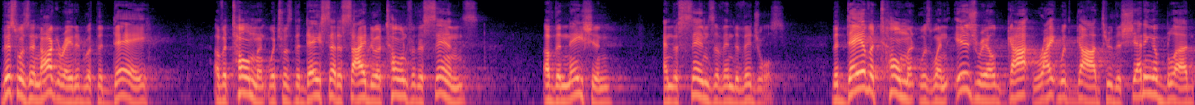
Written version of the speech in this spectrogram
This was inaugurated with the Day of Atonement, which was the day set aside to atone for the sins of the nation and the sins of individuals. The Day of Atonement was when Israel got right with God through the shedding of blood,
